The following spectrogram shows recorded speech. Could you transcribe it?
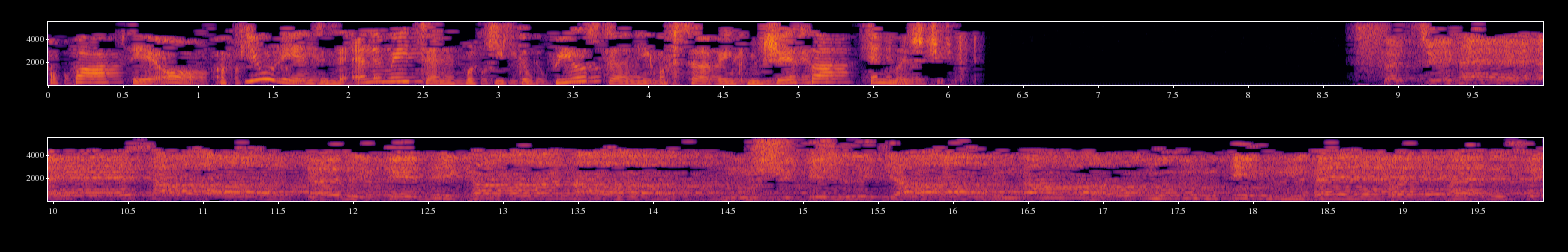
or part thereof. A few rands in the LMA 10 will keep the wheels turning of serving madrasa and masjid. سچ ہے ایسا کر کے دکھانا مشکل کیا ناممکن ہے؟ پتھر سے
